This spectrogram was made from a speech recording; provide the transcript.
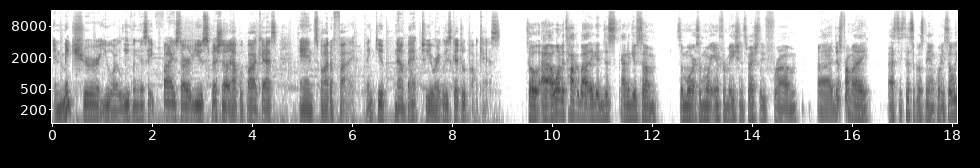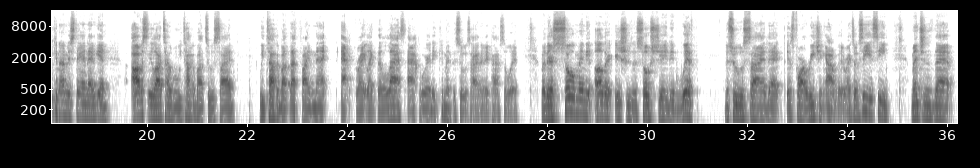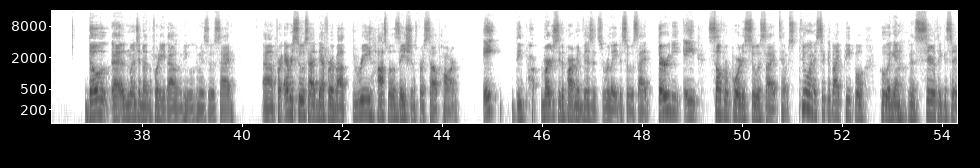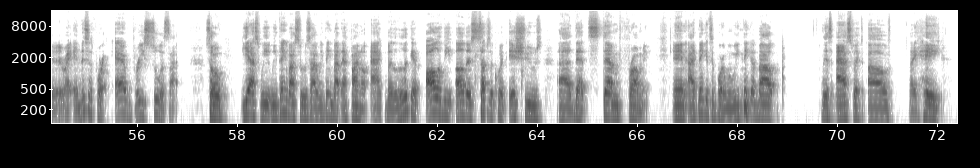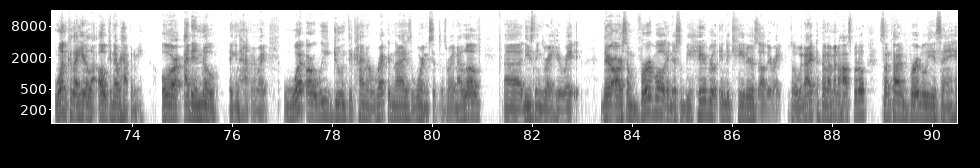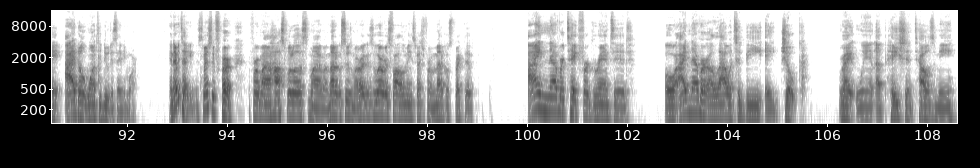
and make sure you are leaving us a five star review, especially on Apple Podcasts and Spotify. Thank you. Now back to your regularly scheduled podcast. So I, I want to talk about again, just kind of give some some more some more information, especially from uh, just from a, a statistical standpoint, so we can understand that again. Obviously, a lot of times when we talk about suicide, we talk about that finite act, right? Like the last act where they commit the suicide and they pass away. But there's so many other issues associated with the suicide that is far reaching out of it, right? So the CDC mentions that though that mentioned that the 48,000 people commit suicide, um, for every suicide death, for about three hospitalizations for self harm, eight the emergency department visits related to suicide, 38 self reported suicide attempts, 265 people who, again, seriously considered it, right? And this is for every suicide. So, yes, we, we think about suicide, we think about that final act, but look at all of the other subsequent issues uh, that stem from it. And I think it's important when we think about this aspect of like, hey, one, because I hear a lot, oh, it can never happen to me, or I didn't know it can happen, right? What are we doing to kind of recognize warning symptoms, right? And I love uh, these things right here, right? There are some verbal and there's some behavioral indicators of it, right? So when I when I'm in a hospital, sometimes verbally is saying, "Hey, I don't want to do this anymore." And let me tell you, especially for for my hospitalists, my my medical students, my regulars, whoever's following me, especially from a medical perspective, I never take for granted or I never allow it to be a joke, right? When a patient tells me,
